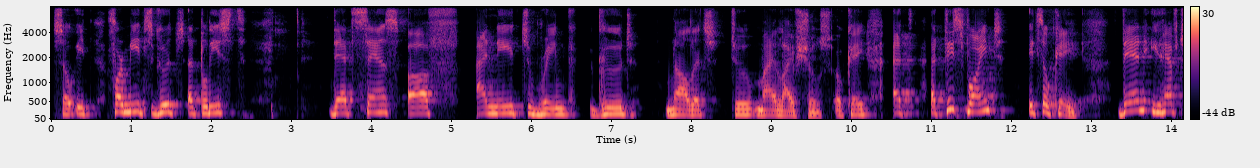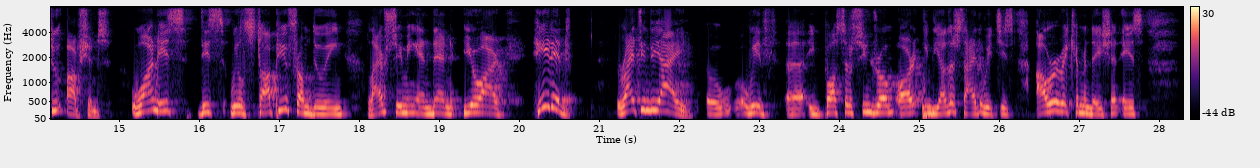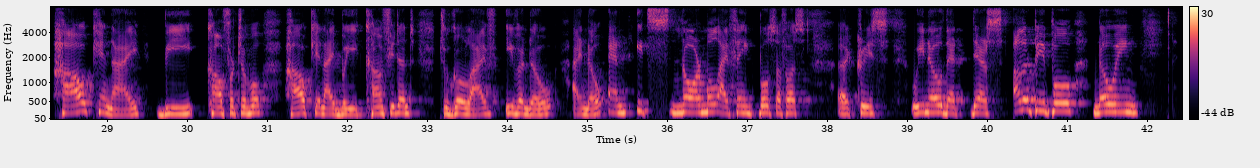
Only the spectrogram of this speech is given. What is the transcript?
So it for me it's good at least that sense of I need to bring good knowledge to my live shows. Okay. At at this point, it's okay. Then you have two options. One is this will stop you from doing live streaming, and then you are heated, right in the eye uh, with uh, imposter syndrome, or in the other side, which is our recommendation, is how can I be comfortable? How can I be confident to go live, even though I know? And it's normal. I think both of us, uh, Chris, we know that there's other people knowing,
